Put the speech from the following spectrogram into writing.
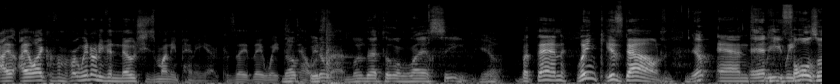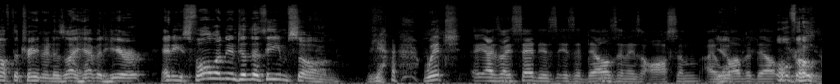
I, I like her from. the We don't even know she's Moneypenny yet because they, they wait Nope, to tell we us don't that. learn that till the last scene. Yeah. But then Link is down. Yep. And and we- he we- falls off the train, and as I have it here, and he's fallen into the theme song. Yeah, which, as I said, is is Adele's and is awesome. I Yep. love Adele. Although-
